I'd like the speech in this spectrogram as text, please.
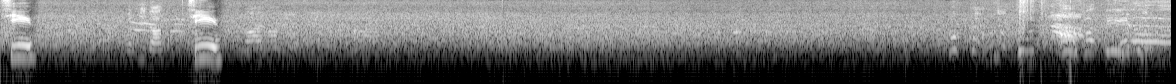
Sì, Partita? sì. Vai, vai. Oh, cazzo! Oh, partita!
